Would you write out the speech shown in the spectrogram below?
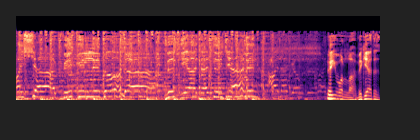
عشاق في كل دولة بقيادة رجال إي والله بقيادة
